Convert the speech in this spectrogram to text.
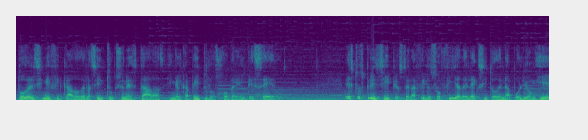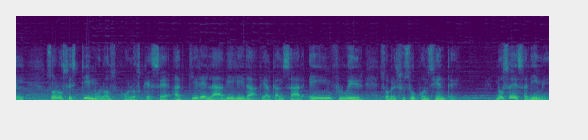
todo el significado de las instrucciones dadas en el capítulo sobre el deseo. Estos principios de la filosofía del éxito de Napoleón Hill son los estímulos con los que se adquiere la habilidad de alcanzar e influir sobre su subconsciente. No se desanime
